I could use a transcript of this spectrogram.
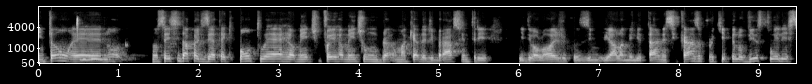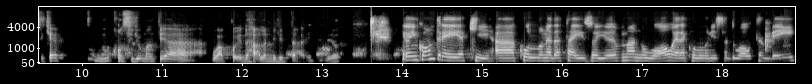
Então, é, uhum. não, não sei se dá para dizer até que ponto é realmente foi realmente um, uma queda de braço entre ideológicos e, e ala militar nesse caso, porque pelo visto ele sequer conseguiu manter a, o apoio da ala militar, entendeu? Eu encontrei aqui a coluna da Thaís Oyama no UOL, ela é colunista do UOL também,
